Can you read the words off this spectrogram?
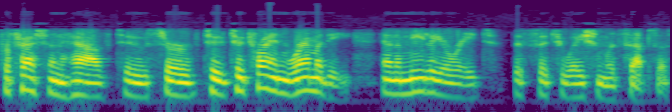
profession have to serve to to try and remedy and ameliorate this situation with sepsis.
